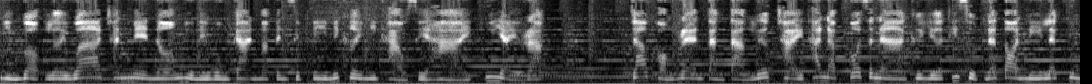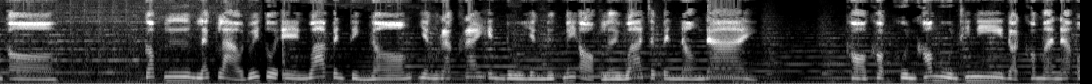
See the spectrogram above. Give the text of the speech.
หญิงบอกเลยว่าฉันเมนน้องอยู่ในวงการมาเป็นสิบปีไม่เคยมีข่าวเสียหาย ผู้ใหญ่รัก เจ้าของแบรนด์ต่างๆ เลือกใช้ถ้านับโฆษณาคือเยอะที่สุดณตอนนี้และคุณอก็ปลื้มและกล่าวด้วยตัวเองว่าเป็นติ่งน้องยังรักใคร่เอ็นดูยังนึกไม่ออกเลยว่าจะเป็นน้องได้ ขอขอบคุณข้อมูลที่นี่ .com มาณโอ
